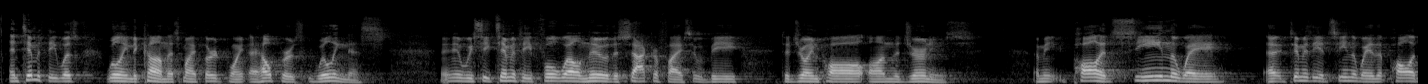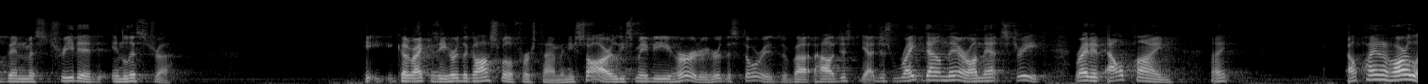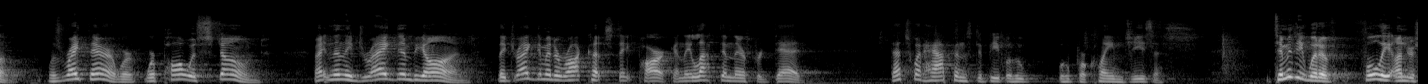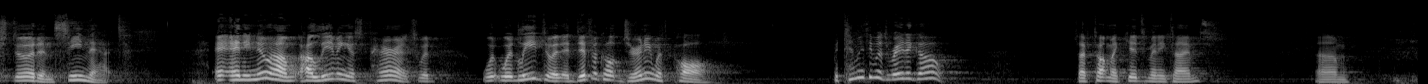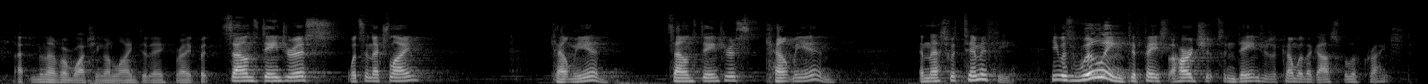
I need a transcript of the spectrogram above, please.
And Timothy was willing to come. That's my third point a helper's willingness. And we see Timothy full well knew the sacrifice it would be to join Paul on the journeys. I mean, Paul had seen the way, uh, Timothy had seen the way that Paul had been mistreated in Lystra. He, right, because he heard the gospel the first time, and he saw, or at least maybe he heard, or he heard the stories about how just, yeah, just right down there on that street, right at Alpine, right? Alpine and Harlem was right there where, where Paul was stoned, right? And then they dragged him beyond. They dragged him into Rock Cut State Park, and they left him there for dead. That's what happens to people who, who proclaim Jesus. Timothy would have fully understood and seen that. And, and he knew how, how leaving his parents would would, would lead to a, a difficult journey with Paul. But Timothy was ready to go. So I've taught my kids many times. Um, none of them are watching online today, right? But sounds dangerous. What's the next line? Count me in. Sounds dangerous? Count me in. And that's with Timothy. He was willing to face the hardships and dangers that come with the gospel of Christ.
